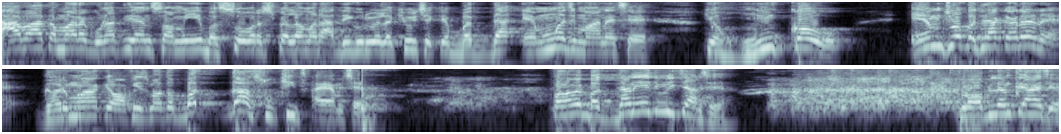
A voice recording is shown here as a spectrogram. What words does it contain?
આ વાત અમારા ગુણાતીયાન સ્વામીએ બસો વર્ષ પહેલા અમારા આદિગુરુએ લખ્યું છે કે બધા એમ જ માને છે કે હું કહું, એમ જો બધા કરે ને, ઘરમાં કે ઓફિસમાં તો બધા સુખી થાય એમ છે. પણ હવે બધાને એ જ વિચાર છે. પ્રોબ્લેમ ત્યાં છે.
